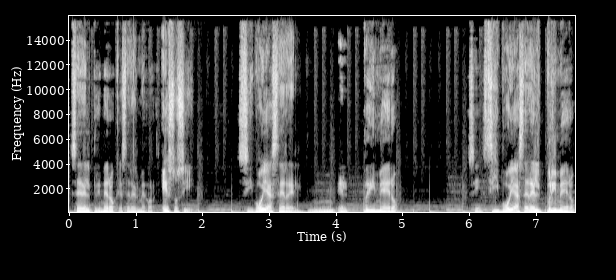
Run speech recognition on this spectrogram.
ser el primero que ser el mejor. Eso sí, si voy a ser el, el primero, si voy a ser el primero,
